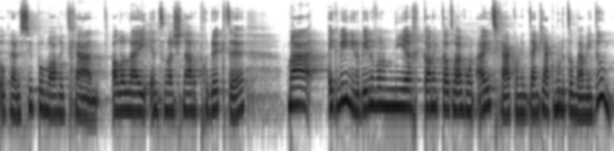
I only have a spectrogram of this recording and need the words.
Ook naar de supermarkt gaan. Allerlei internationale producten. Maar ik weet niet, op een of andere manier kan ik dat wel gewoon uitschakelen. Want ik denk, ja, ik moet het er maar mee doen.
